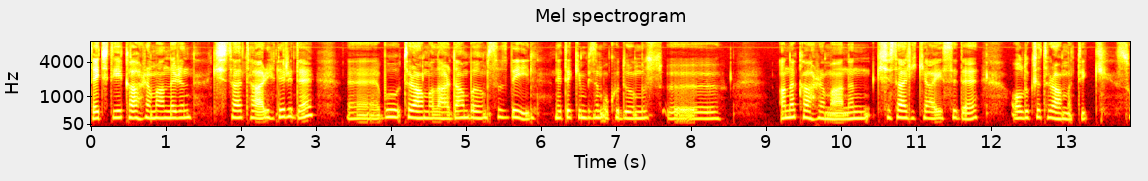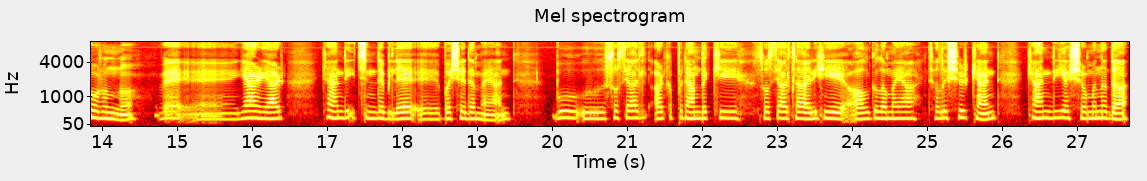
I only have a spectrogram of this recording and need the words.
seçtiği kahramanların kişisel tarihleri de e, bu travmalardan bağımsız değil. Netekim bizim okuduğumuz e, ana kahramanın kişisel hikayesi de oldukça travmatik, sorunlu ve e, yer yer kendi içinde bile e, baş edemeyen, bu e, sosyal arka plandaki sosyal tarihi algılamaya çalışırken kendi yaşamını da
